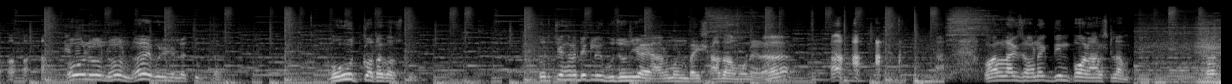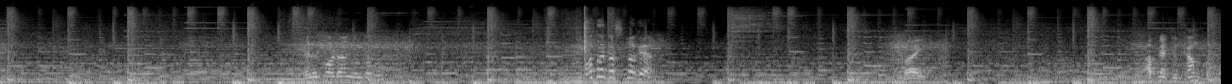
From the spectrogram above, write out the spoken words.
হন হন হন এই বরিশাল্লা চুপ থাক। বহুত কথা কস তুই। তোর চেহারা দেখলেই বুঝুন যায় আরমান ভাই সাদা মনে না ভালো লাগছে অনেকদিন পর আসলাম। কটা আঙ্গুল কথা কস না কেন? ভাই। আপনি একটা কাম করুন।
